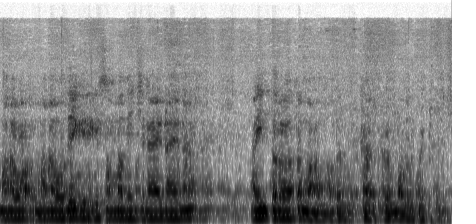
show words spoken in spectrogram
మన మన ఉదయగిరికి సంబంధించిన ఆయన ఆయన అయిన తర్వాత మనం మొదలు కార్యక్రమం మొదలు పెట్టుకుందాం.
